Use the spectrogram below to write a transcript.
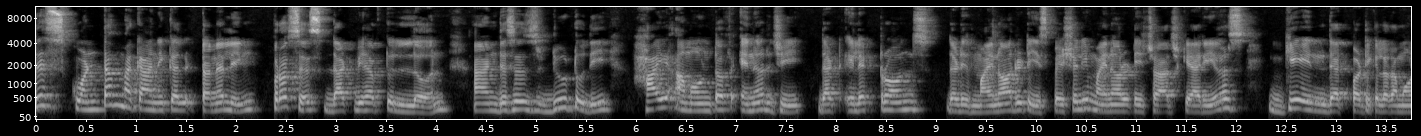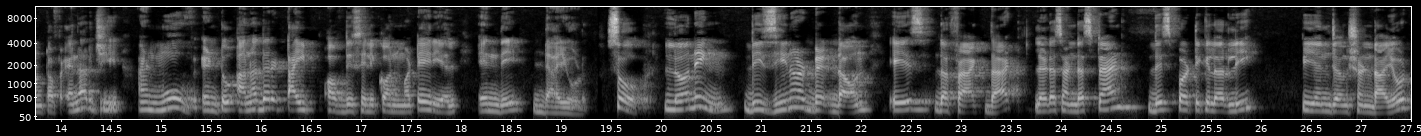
This quantum mechanical tunneling process that we have to learn and this is due to the high amount of energy that electrons that is minority especially minority charge carriers gain that particular amount of energy and move into another type of the silicon material in the diode. So learning the Zener breakdown is the fact that let us understand this particularly PN junction diode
